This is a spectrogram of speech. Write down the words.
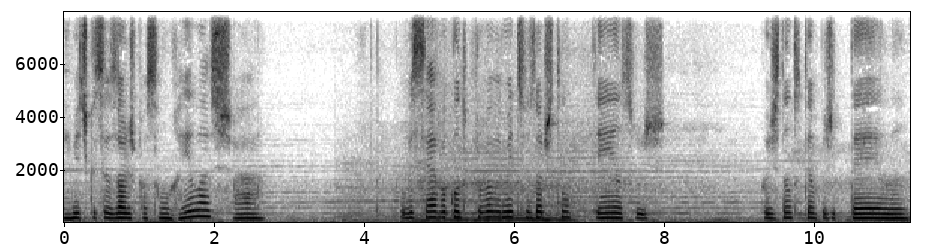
Permite que seus olhos possam relaxar. Observa quanto provavelmente seus olhos estão tensos, depois de tanto tempo de tela,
